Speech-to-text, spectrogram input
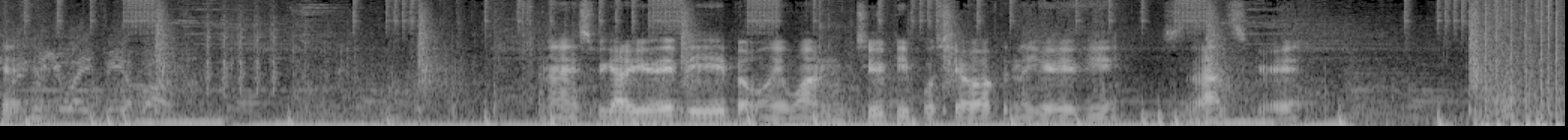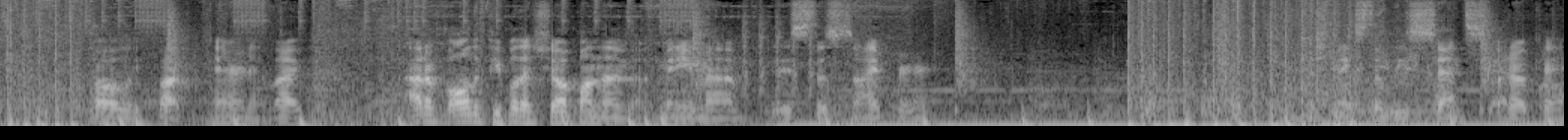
Okay. Nice, we got a UAV, but only one, two people show up in the UAV, so that's great. Holy fuck, internet lag. Out of all the people that show up on the mini-map, it's the sniper. Which makes the least sense, but okay.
